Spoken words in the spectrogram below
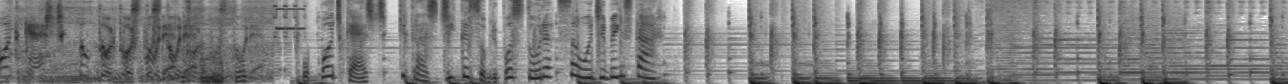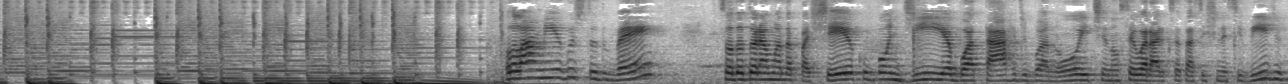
Podcast Doutor Postura. Postura. O podcast que traz dicas sobre postura, saúde e bem-estar. Olá, amigos, tudo bem? Sou a doutora Amanda Pacheco. Bom dia, boa tarde, boa noite. Não sei o horário que você está assistindo esse vídeo,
